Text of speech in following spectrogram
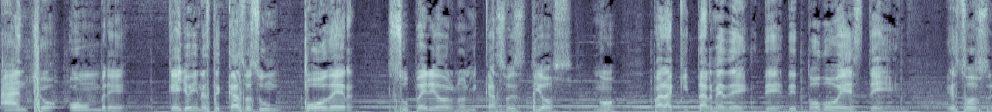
ancho hombre que yo en este caso es un poder superior, ¿no? En mi caso es Dios, ¿no? Para quitarme de, de, todo este, estos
